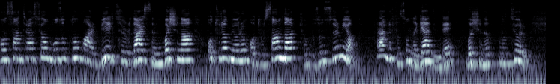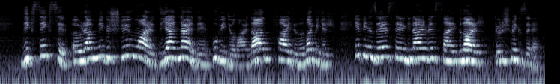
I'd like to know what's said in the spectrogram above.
konsantrasyon bozukluğum var. Bir tür dersin başına oturamıyorum, otursam da çok uzun sürmüyor. Paragrafın sonuna geldiğimde başını unutuyorum. Dikseksi, öğrenme güçlüğüm var diyenler de bu videolardan faydalanabilir. Hepinize sevgiler ve saygılar. Görüşmek üzere.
